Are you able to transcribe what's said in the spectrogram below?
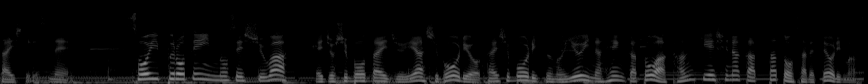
対してですね。ソイプロテインの摂取はえ女子肪体重や脂肪量体脂肪率の優位な変化とは関係しなかったとされております。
